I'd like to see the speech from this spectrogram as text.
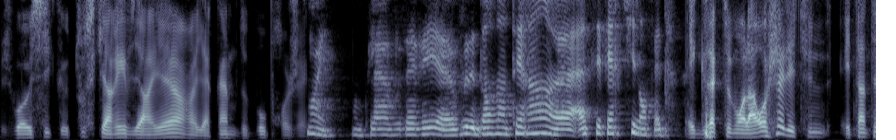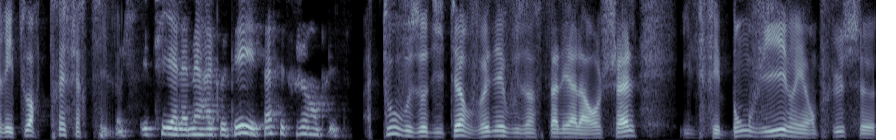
Je vois aussi que tout ce qui arrive derrière, il y a quand même de beaux projets. Oui, donc là, vous, avez, euh, vous êtes dans un terrain euh, assez fertile en fait. Exactement. La Rochelle est, une, est un territoire très fertile. Et puis il y a la mer à côté et ça, c'est toujours en plus. À tous vos auditeurs, venez vous installer à La Rochelle. Il fait bon vivre et en plus, euh,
